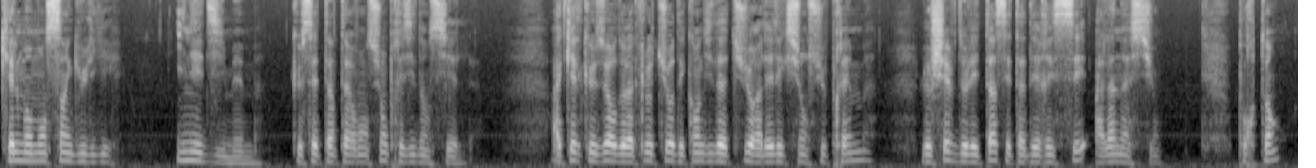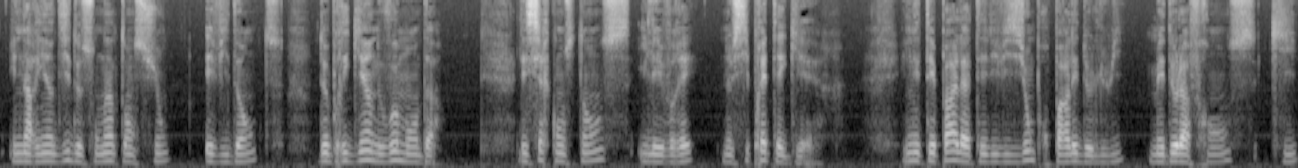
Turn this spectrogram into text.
Quel moment singulier, inédit même, que cette intervention présidentielle. À quelques heures de la clôture des candidatures à l'élection suprême, le chef de l'État s'est adressé à la nation. Pourtant, il n'a rien dit de son intention, évidente, de briguer un nouveau mandat. Les circonstances, il est vrai, ne s'y prêtaient guère. Il n'était pas à la télévision pour parler de lui, mais de la France, qui,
